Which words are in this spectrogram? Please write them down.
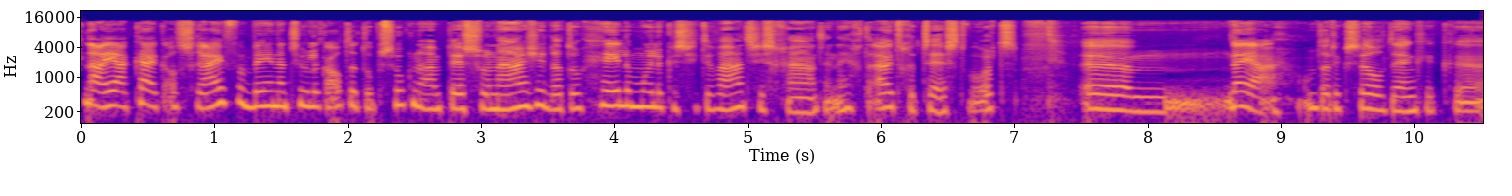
Nou ja, kijk, als schrijver ben je natuurlijk altijd op zoek naar een personage... dat door hele moeilijke situaties gaat en echt uitgetest wordt. Um, nou ja, omdat ik zelf denk ik... Uh,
